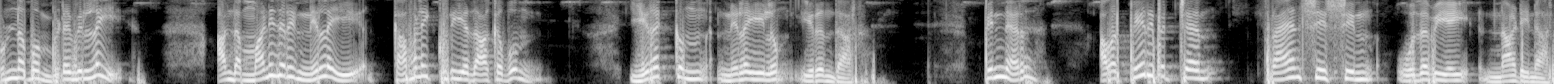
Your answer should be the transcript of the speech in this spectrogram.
உண்ணவும் விடவில்லை. அந்த மனிதரின் நிலை கவலைக்குரியதாகவும் இறக்கும் நிலையிலும் இருந்தார். பின்னர் அவர் பேறு பெற்ற பிரான்சிஸின் உதவியை நாடினார்.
